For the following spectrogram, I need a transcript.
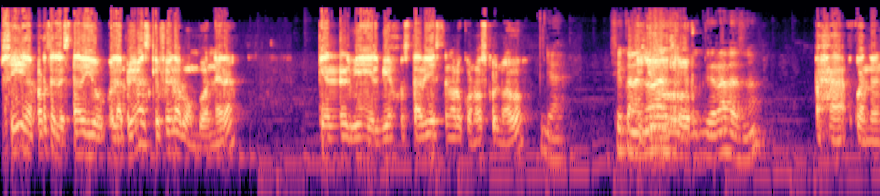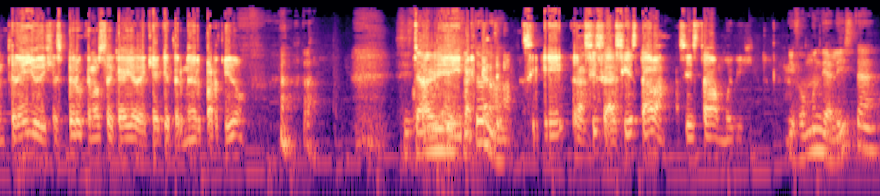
Sí, aparte del estadio, la primera vez que fui a la bombonera, que era el, el viejo estadio, este no lo conozco el nuevo. Ya. Sí, con las Y nuevas yo- gradas, ¿no? Ajá, cuando entré yo dije, espero que no se caiga de aquí a que termine el partido. Sí, estaba O sea, muy viejito, ¿no? sí, así, así estaba, así estaba muy viejito. Y fue mundialista.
